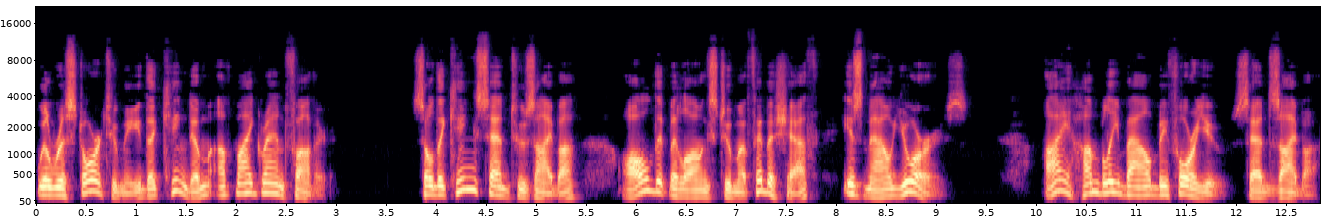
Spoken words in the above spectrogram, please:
will restore to me the kingdom of my grandfather. So the king said to Ziba, All that belongs to Mephibosheth is now yours. I humbly bow before you, said Ziba.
